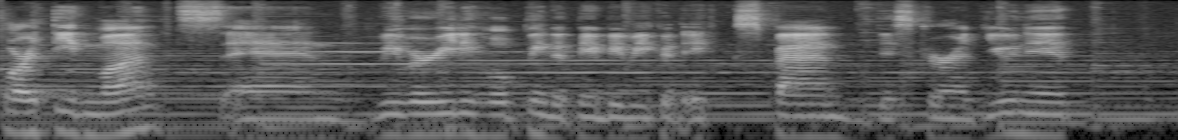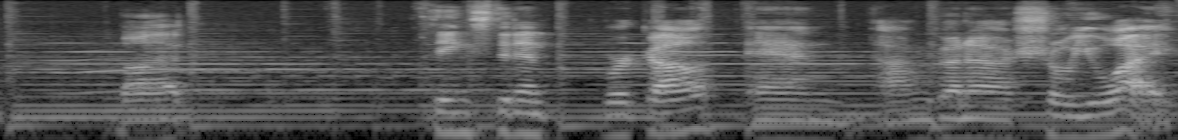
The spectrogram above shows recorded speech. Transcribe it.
14 months and we were really hoping that maybe we could expand this current unit but things didn't work out and I'm gonna show you why.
